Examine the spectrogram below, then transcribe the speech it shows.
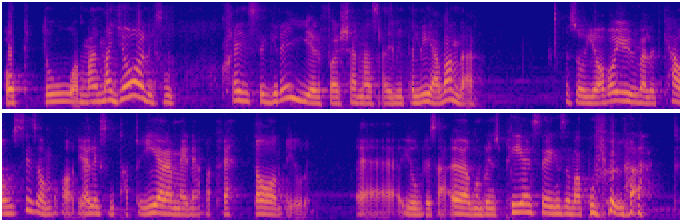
Och då, man, man gör liksom crazy grejer för att känna sig lite levande. Så jag var ju väldigt kaosig som barn. Jag liksom tatuerade mig när jag var 13. Gjorde, eh, gjorde så här ögonbrynspiercing som var populärt.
